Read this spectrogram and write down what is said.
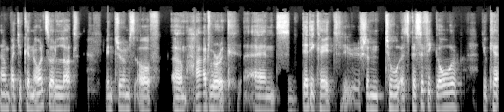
um, but you can also a lot in terms of um, hard work and dedication to a specific goal. You can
